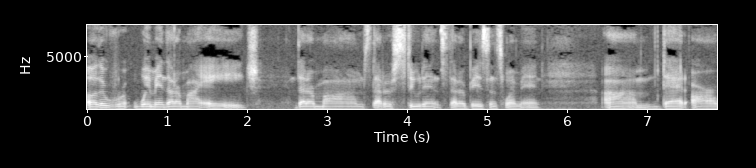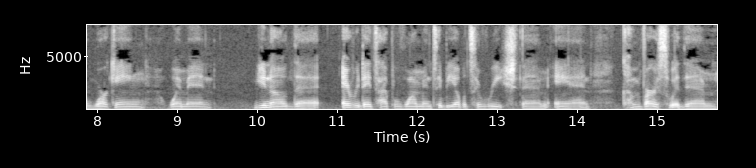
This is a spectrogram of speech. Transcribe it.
other r- women that are my age, that are moms, that are students, that are business women, um, that are working women, you know, the everyday type of woman, to be able to reach them and converse with them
